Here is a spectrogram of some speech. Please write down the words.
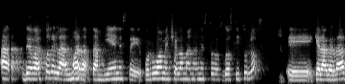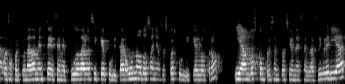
Ah, Debajo de la almohada. También, este, Porrua me echó la mano en estos dos títulos, eh, que la verdad, pues afortunadamente se me pudo dar así que publicar uno o dos años después publiqué el otro, y ambos con presentaciones en las librerías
